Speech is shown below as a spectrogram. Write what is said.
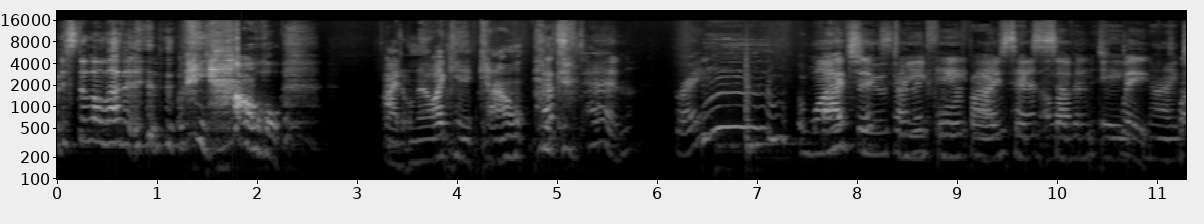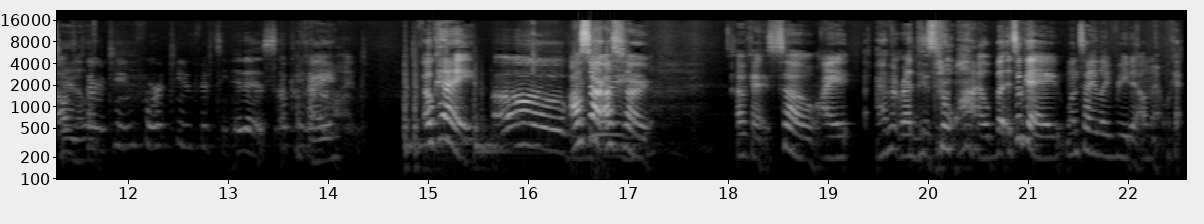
but it's still 11. Okay, how? I don't know. I can't count. That's 10, right? Mm, One, Five, two, six, three, seven, four, eight, five, nine, six, 10, seven, 11, eight, wait, nine, 12, 10, 11. 13, 14, 15. It is. Okay, Okay. never mind. Okay, Oh, I'll start. I'll start. Okay, so I haven't read these in a while, but it's okay. Once I like read it, I'll know. Okay,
